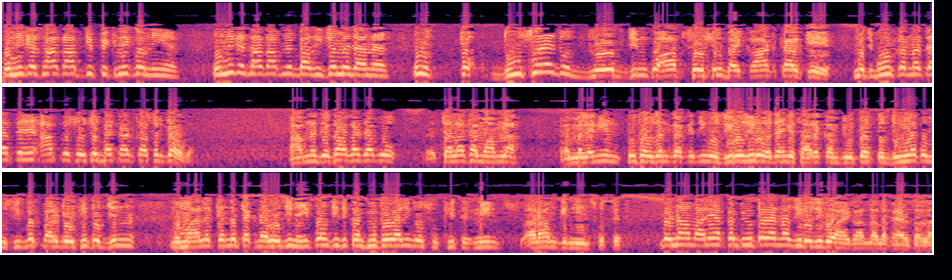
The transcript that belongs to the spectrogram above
انہی کے ساتھ آپ کی پکنک ہونی ہے، انہی کے ساتھ آپ نے باغیچوں میں جانا ہے۔ تو دوسرے جو لوگ جن کو آپ سوشل بائیکاٹ کر کے مجبور کرنا چاہتے ہیں، آپ کے سوشل بائیکاٹ کا اثر کیا ہوگا؟ آپ نے دیکھا ہوگا جب وہ چلا تھا معاملہ ملینیم ٹو تھاؤزینڈ کا کہ جی وہ زیرو زیرو ہو جائیں گے سارے کمپیوٹر تو دنیا کو مصیبت پڑ گئی تھی تو جن ممالک کے اندر ٹیکنالوجی نہیں پہنچی تھی کمپیوٹر والی وہ سکھی تھے، نیند، آرام کی نیند سوتے تھے۔ بھائی، نہ ہمارے یہاں کمپیوٹر ہے، نہ زیرو زیرو آئے گا، اللہ خیر صلاح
